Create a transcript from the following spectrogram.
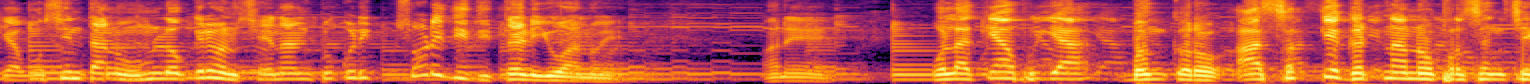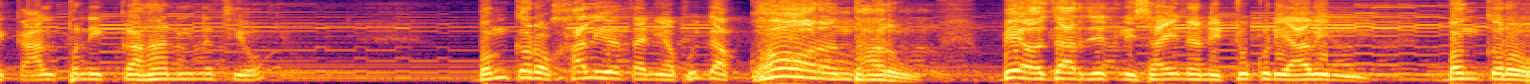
કે ઓસિંતાનો હુમલો કર્યો ને સેનાની ટુકડી છોડી દીધી ત્રણ યુવાનોએ. અને ઓલા ક્યાં પૂગ્યા? બંકરો. આ સત્ય ઘટનાનો પ્રસંગ છે, કાલ્પનિક કહાની નથી બંકરો ખાલી હતા ત્યાં પૂગ્યા. ઘોર અંધારું. બે હજાર જેટલી સાયનાની ટુકડી આવીને બંકરો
